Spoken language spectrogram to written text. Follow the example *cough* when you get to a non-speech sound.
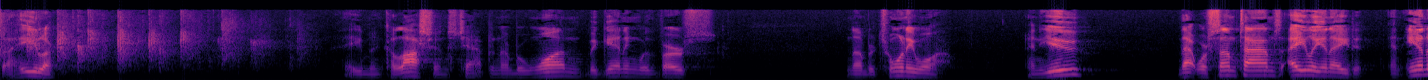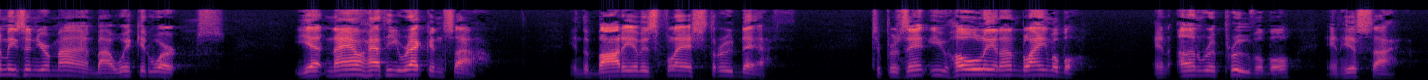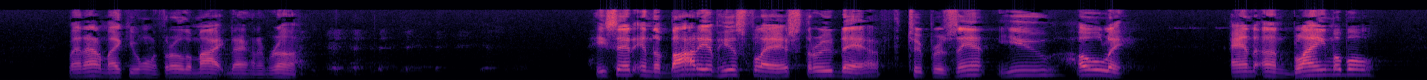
He's a healer. Amen. Colossians chapter number 1, beginning with verse number 21. And you that were sometimes alienated and enemies in your mind by wicked works, yet now hath he reconciled in the body of his flesh through death to present you holy and unblameable and unreprovable in his sight. Man, that'll make you want to throw the mic down and run. He said, in the body of his flesh through death to present you holy and unblameable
